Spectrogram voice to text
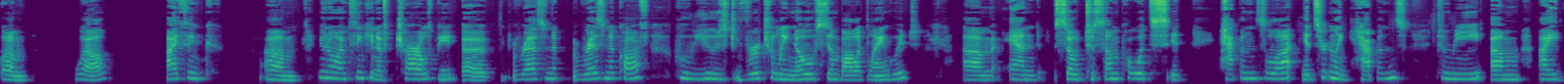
Um, well, I think um, you know, I'm thinking of Charles B, uh, who used virtually no symbolic language. Um, and so to some poets, it happens a lot. It certainly happens to me. Um, I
